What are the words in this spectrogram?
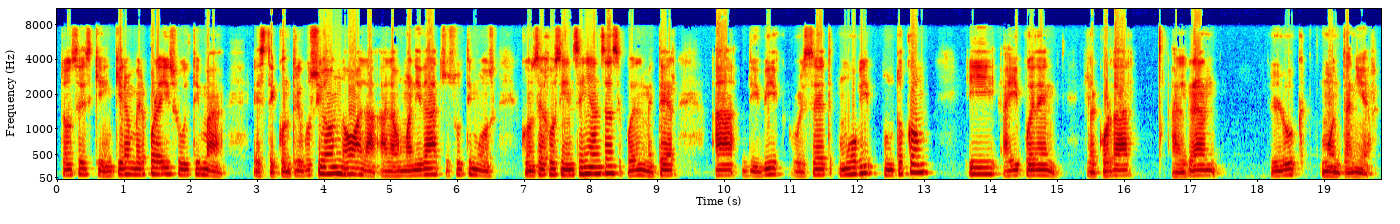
Entonces, quien quieran ver por ahí su última este, contribución ¿no? a, la, humanidad, sus últimos consejos y enseñanzas, se pueden meter a thebigresetmovie.com y ahí pueden recordar al gran Luke Montagnier.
